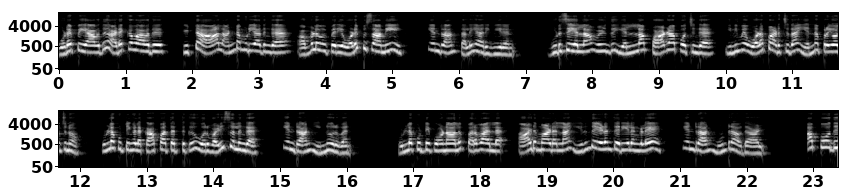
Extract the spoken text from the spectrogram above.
உடைப்பையாவது அடைக்கவாவது கிட்ட ஆள் அண்ட முடியாதுங்க. அவ்வளவு பெரிய உடைப்பு சாமி! என்றான் தலையாரி வீரன். குடிசையெல்லாம் விழுந்து எல்லாம் பாழா போச்சுங்க. இனிமே உழப்ப அடைச்சுதான் என்ன பிரயோஜனம்? புள்ள குட்டிங்களை காப்பாத்துறதுக்கு ஒரு வழி சொல்லுங்க! என்றான் இன்னொருவன். புள்ளக்குட்டி போனாலும் பரவாயில்ல. ஆடு மாடெல்லாம் இருந்த இடம் தெரியலங்களே! என்றான் மூன்றாவது ஆள். அப்போது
